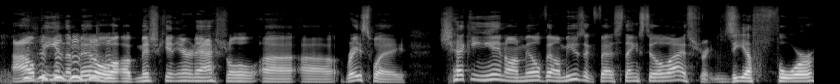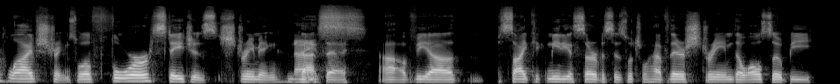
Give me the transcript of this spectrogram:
But I'll be in the middle of Michigan International uh, uh, Raceway, checking in on Millvale Music Fest thanks to the live streams. via four live streams. We'll have four stages streaming Nice. that day uh, via Sidekick Media Services, which will have their stream. They'll also be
